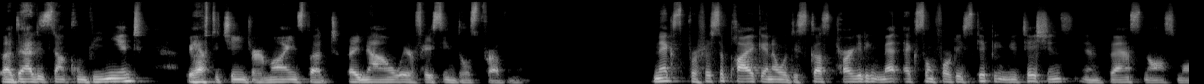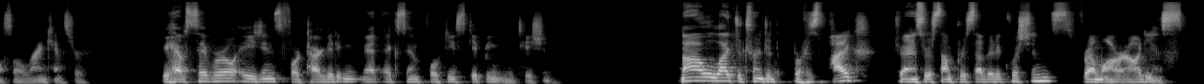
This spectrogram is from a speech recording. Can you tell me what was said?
But that is not convenient. We have to change our minds. But right now we're facing those problems. Next, Professor Paik and I will discuss targeting MET exon 14 skipping mutations in advanced non-small cell lung cancer. We have several agents for targeting MET exon 14 skipping mutation. Now I would like to turn to Professor Paik to answer some pre-submitted questions from our audience.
